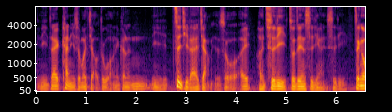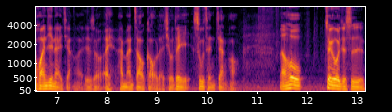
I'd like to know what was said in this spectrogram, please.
你在看你什么角度啊，你可能你自己来讲，就是说，哎，很吃力，做这件事情很吃力。整个环境来讲啊，就是说，哎，还蛮糟糕的，球队输成这样哈，然后。最后就是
